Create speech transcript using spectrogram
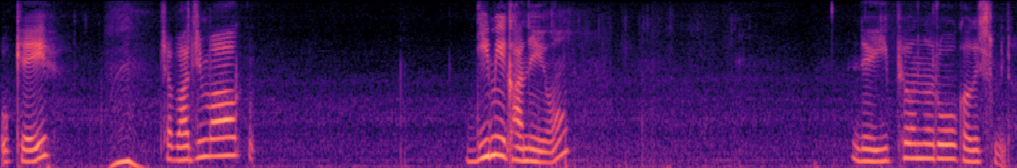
오케이. 자, 마지막. 님이 가네요. 네, 2편으로 가겠습니다.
